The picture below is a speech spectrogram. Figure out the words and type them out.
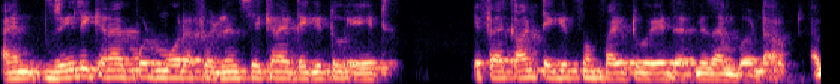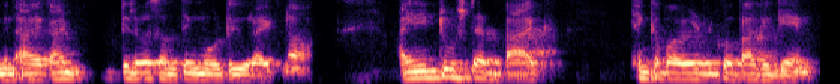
And really, can I put more effort and say, can I take it to eight? If I can't take it from five to eight, that means I'm burned out. I mean, I can't deliver something more to you right now. I need to step back, think about it, go back again.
